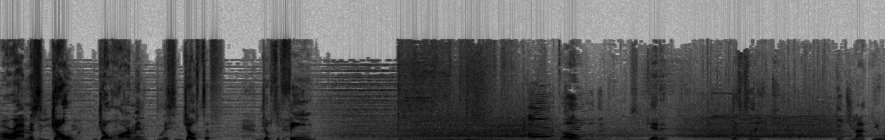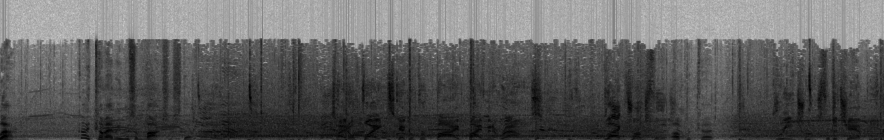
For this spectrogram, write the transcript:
All right, Mr. Joe, Joe Harmon, Mr. Joseph, Josephine. Go. Let's get it. The freak. Knock you out. Go ahead, come at me with some boxing stuff. Title fight scheduled for five five-minute rounds. Black trunks for the Uppercut. green trunks for the champion.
